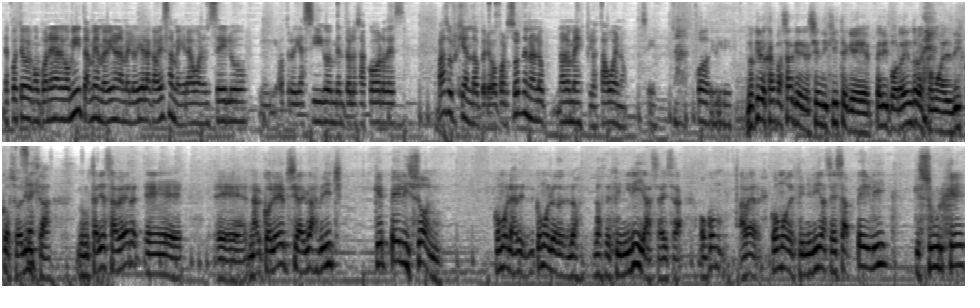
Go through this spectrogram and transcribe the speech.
Después tengo que componer algo mío, también me viene una melodía a la cabeza, me grabo en el celu, y otro día sigo, invento los acordes. Va surgiendo, pero por suerte no lo, no lo mezclo, está bueno, sí. Puedo dividir. No quiero dejar pasar que recién dijiste que Peli por dentro es como el disco solista. Me gustaría saber, eh, eh, Narcolepsia y Blast Beach, ¿qué pelis son? ¿Cómo, los, definirías a esa? O a ver, ¿cómo definirías a esa peli que surge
